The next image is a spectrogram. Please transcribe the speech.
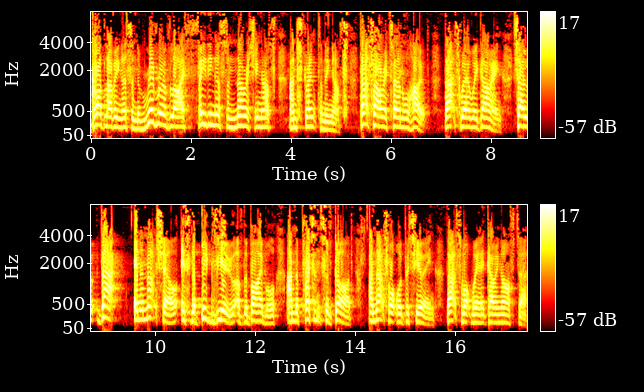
God loving us and the river of life feeding us and nourishing us and strengthening us. That's our eternal hope. That's where we're going. So that in a nutshell, is the big view of the Bible and the presence of God. And that's what we're pursuing. That's what we're going after.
